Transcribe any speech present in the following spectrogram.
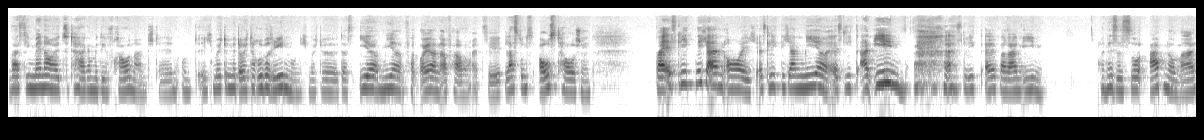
was die Männer heutzutage mit den Frauen anstellen. Und ich möchte mit euch darüber reden und ich möchte, dass ihr mir von euren Erfahrungen erzählt. Lasst uns austauschen. Weil es liegt nicht an euch, es liegt nicht an mir, es liegt an ihn. es liegt einfach an ihn. Und es ist so abnormal,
